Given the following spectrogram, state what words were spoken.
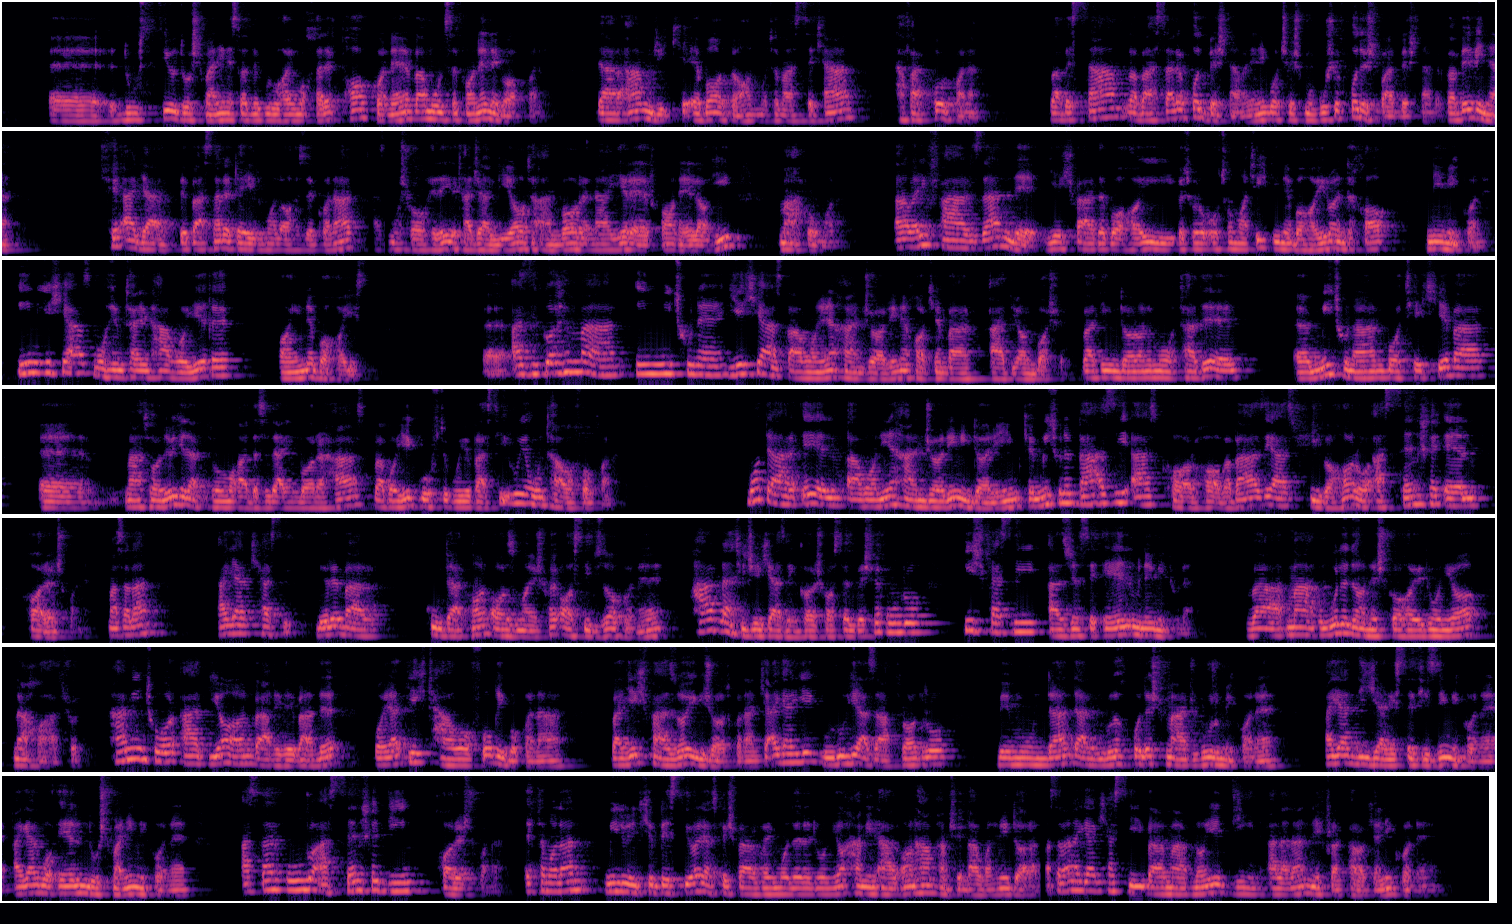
دوستی و دشمنی نسبت به گروه های مختلف پاک کنه و منصفانه نگاه کنه. در امری که عباد به آن متمسکن تفکر کنند و به سم و بستر خود بشنوه یعنی با چشم و گوش خودش باید بشنوه و ببیند چه اگر به بسر غیر ملاحظه کند از مشاهده تجلیات انوار نیر عرفان الهی محروم ماند. بنابراین فرزند یک فرد باهایی به طور اتوماتیک دین باهایی رو انتخاب نمی‌کنه. این یکی از مهمترین حقایق آین باهایی است. از دیدگاه من این می‌تونه یکی از قوانین هنجارین حاکم بر ادیان باشه و دینداران معتدل می‌تونن با تکیه بر مطالبی که در کتب مقدسه در این باره هست و با یک گفتگوی وسیع روی اون توافق کنن. ما در علم قوانین هنجارینی داریم که می‌تونه بعضی از کارها و بعضی از شیوه ها رو از سنخ علم خارج کنه. مثلا اگر کسی بره بر کودکان آزمایش های آسیبزا کنه هر نتیجه که از این کارش حاصل بشه اون رو هیچ کسی از جنس علم نمی‌تونه و مقبول دانشگاه های دنیا نخواهد شد. همینطور ادیان و عقیده بنده باید یک توافقی بکنن و یک فضای ایجاد کنن که اگر یک گروهی از افراد رو به موندن در گروه خودش مجبور می‌کنه اگر دیگری ستیزی می‌کنه اگر با علم دشمنی می‌کنه اصلا اون رو از سنخ دین خارج کنن. احتمالا می‌دونید که بسیاری از کشورهای مدرن دنیا همین الان هم همچین قوانینی دارن. مثلا اگر کسی بر مبنای دین علنا نفرت پراکنی کنه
